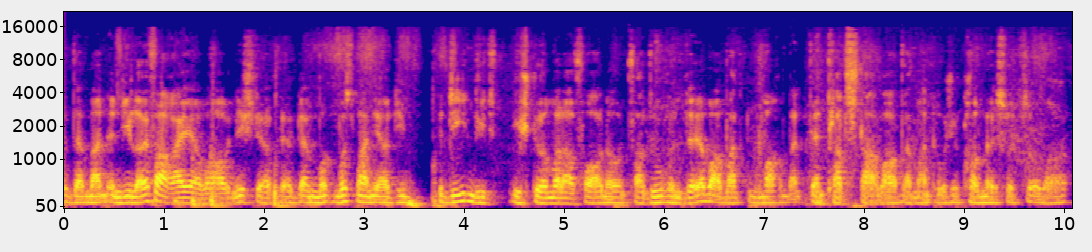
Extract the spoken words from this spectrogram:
wenn man in die Läuferreihe war und nicht, dann dann mu- muss man ja die bedienen, die, die Stürmer da vorne und versuchen selber was zu machen, wenn Platz da war, wenn man durchgekommen ist und so war.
